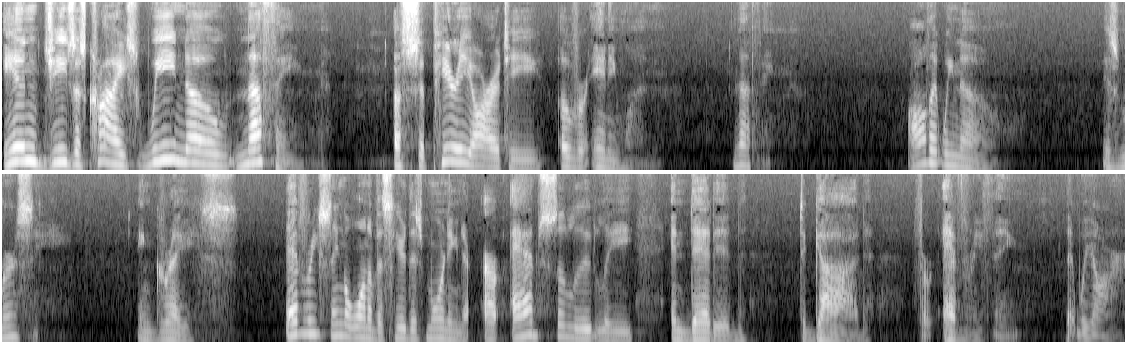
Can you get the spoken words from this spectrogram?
in Jesus Christ, we know nothing of superiority over anyone. Nothing. All that we know is mercy and grace. Every single one of us here this morning are absolutely indebted to God for everything that we are.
